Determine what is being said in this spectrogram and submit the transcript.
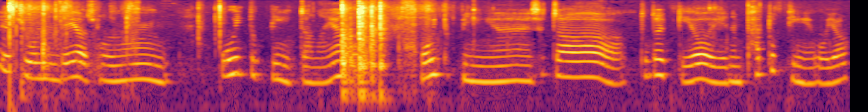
해주었는데요. 저는 오이 토핑 있잖아요. 오이 토핑을 살짝 뜯을게요. 얘는 파 토핑이고요.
